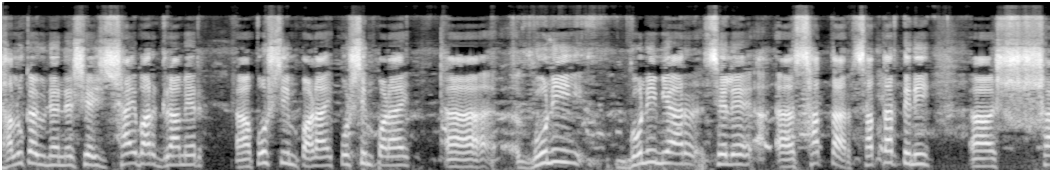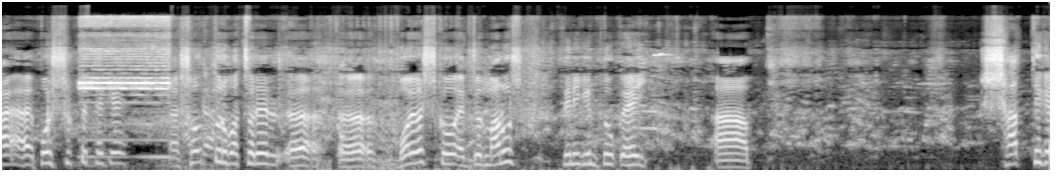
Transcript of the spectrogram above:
ঝালুকা ইউনিয়নের সেই সাইবার গ্রামের পশ্চিম পাড়ায় পশ্চিম পাড়ায় গনি গনি মিয়ার ছেলে সাত্তার। সাত্তার তিনি পঁয়ষট্টি থেকে সত্তর বছরের বয়স্ক একজন মানুষ। তিনি কিন্তু এই সাত থেকে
